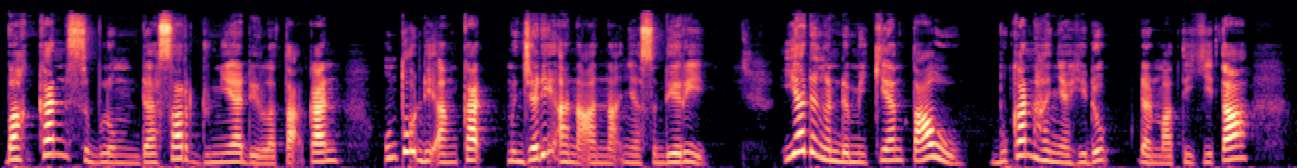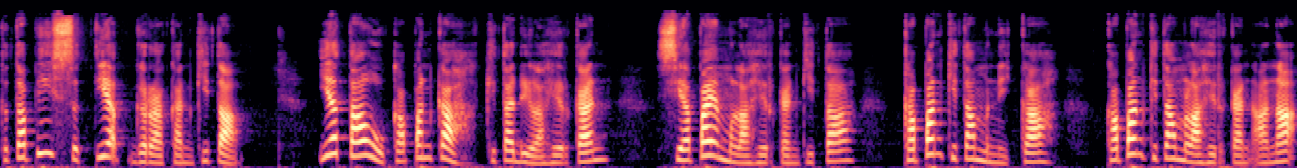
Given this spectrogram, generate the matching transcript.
bahkan sebelum dasar dunia diletakkan untuk diangkat menjadi anak-anaknya sendiri. Ia dengan demikian tahu bukan hanya hidup dan mati kita, tetapi setiap gerakan kita. Ia tahu kapankah kita dilahirkan, siapa yang melahirkan kita, kapan kita menikah, kapan kita melahirkan anak,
